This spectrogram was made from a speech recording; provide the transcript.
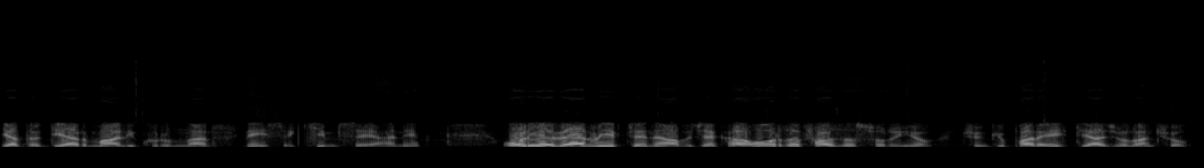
ya da diğer mali kurumlar neyse kimse yani oraya vermeyip de ne yapacak? Ha orada fazla sorun yok. Çünkü paraya ihtiyacı olan çok.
